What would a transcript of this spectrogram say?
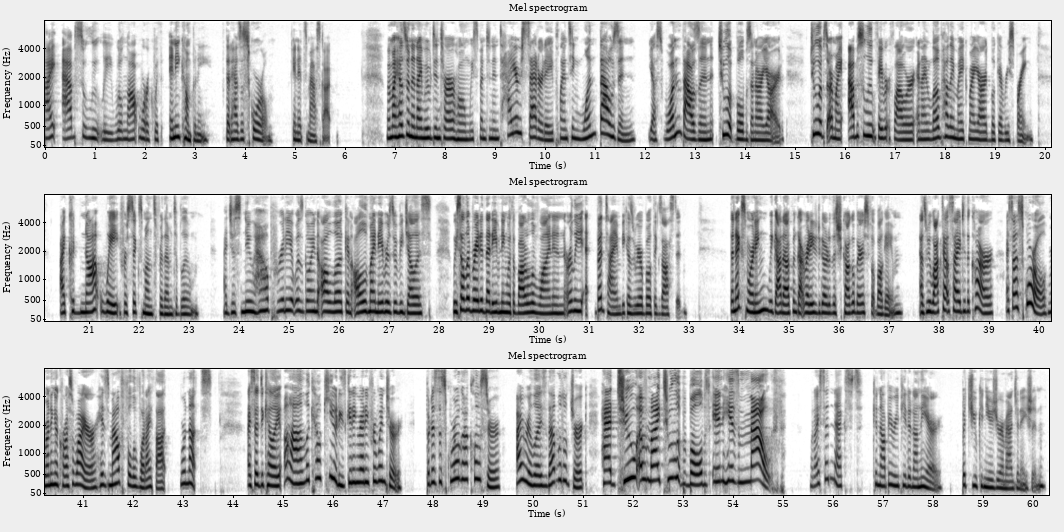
I absolutely will not work with any company that has a squirrel in its mascot. When my husband and I moved into our home, we spent an entire Saturday planting 1,000, yes, 1,000 tulip bulbs in our yard. Tulips are my absolute favorite flower, and I love how they make my yard look every spring. I could not wait for six months for them to bloom. I just knew how pretty it was going to all look, and all of my neighbors would be jealous. We celebrated that evening with a bottle of wine and an early bedtime because we were both exhausted. The next morning, we got up and got ready to go to the Chicago Bears football game. As we walked outside to the car, I saw a squirrel running across a wire, his mouth full of what I thought were nuts. I said to Kelly, Ah, look how cute, he's getting ready for winter. But as the squirrel got closer, I realized that little jerk had two of my tulip bulbs in his mouth. What I said next cannot be repeated on the air, but you can use your imagination.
